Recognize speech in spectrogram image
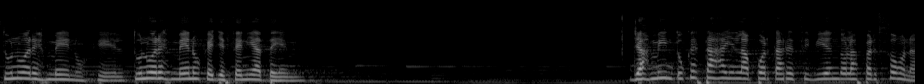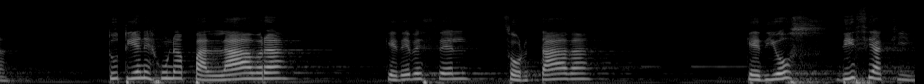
tú no eres menos que él, tú no eres menos que Yesenia Dem. Yasmín, tú que estás ahí en la puerta recibiendo las personas, tú tienes una palabra que debe ser sortada, que Dios dice aquí.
